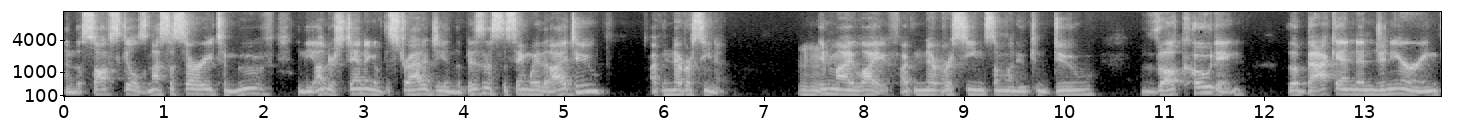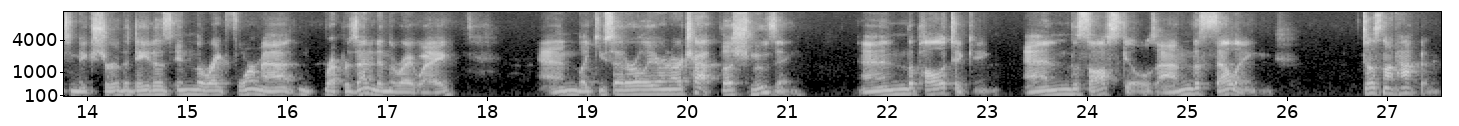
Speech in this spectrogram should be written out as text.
and the soft skills necessary to move and the understanding of the strategy and the business the same way that I do, I've never seen it mm-hmm. in my life. I've never seen someone who can do the coding, the back end engineering to make sure the data is in the right format, represented in the right way. And like you said earlier in our chat, the schmoozing and the politicking and the soft skills and the selling does not happen.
